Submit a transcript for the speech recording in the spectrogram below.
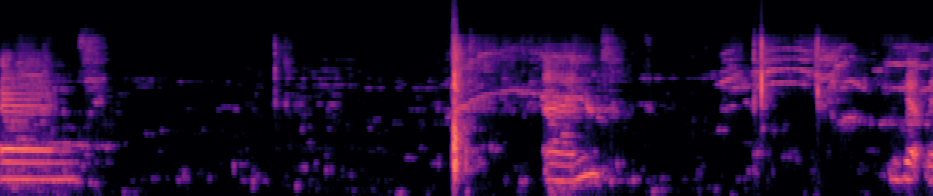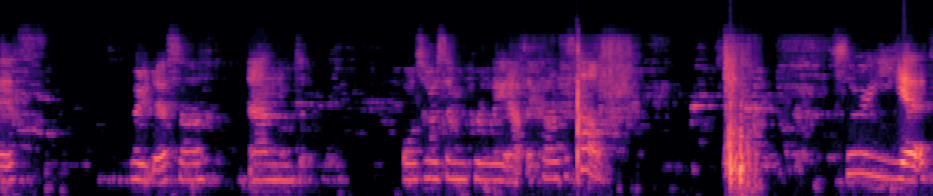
And and get this Modessa and also some pretty outfit colors as well. So yes,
